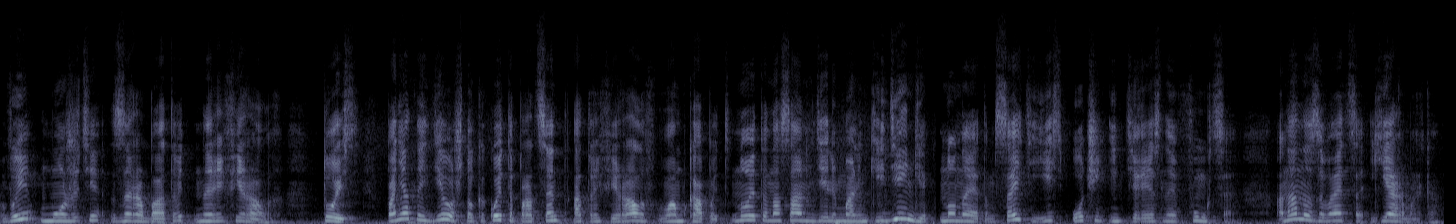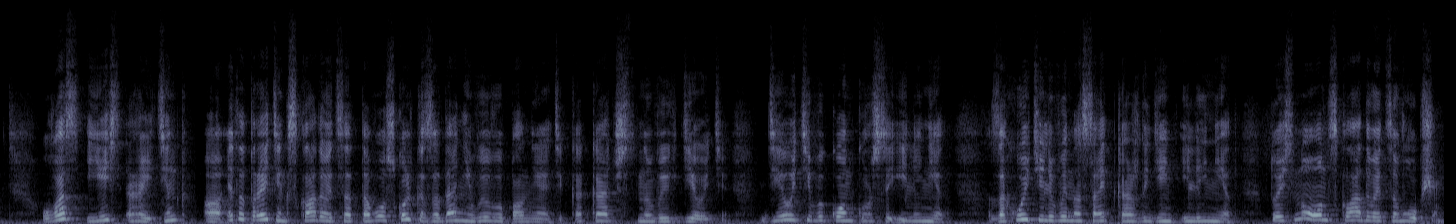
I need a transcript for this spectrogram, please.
Вы можете зарабатывать на рефералах. То есть Понятное дело, что какой-то процент от рефералов вам капает, но это на самом деле маленькие деньги, но на этом сайте есть очень интересная функция. Она называется ярмарка. У вас есть рейтинг. А, этот рейтинг складывается от того сколько заданий вы выполняете, как качественно вы их делаете, делаете вы конкурсы или нет, заходите ли вы на сайт каждый день или нет. То есть ну он складывается в общем.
